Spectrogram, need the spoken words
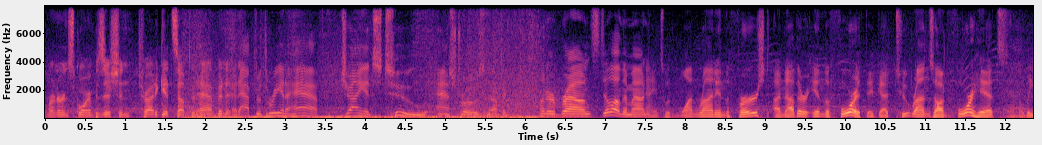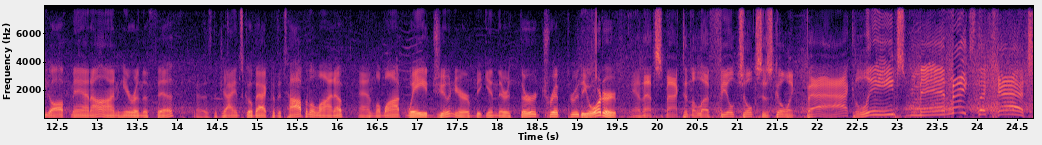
Runner in scoring position, try to get something happen. And after three and a half, Giants two, Astros nothing. Hunter Brown still on the mound. Giants with one run in the first, another in the fourth. They've got two runs on four hits, and the leadoff man on here in the fifth. As the Giants go back to the top of the lineup, and LaMonte Wade Jr. begin their third trip through the order. And that's smacked in the left field. Julks is going back, leaps, man, the catch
